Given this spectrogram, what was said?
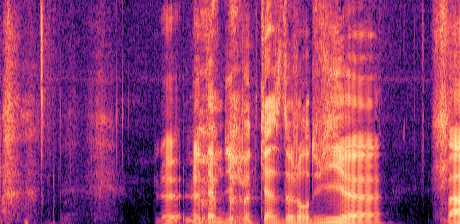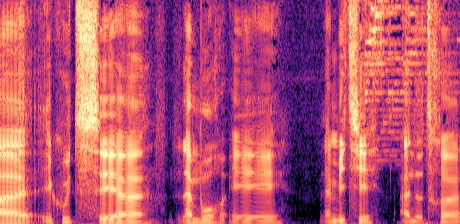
Le, le thème du podcast d'aujourd'hui, euh, bah écoute, c'est euh, l'amour et l'amitié à notre, euh,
